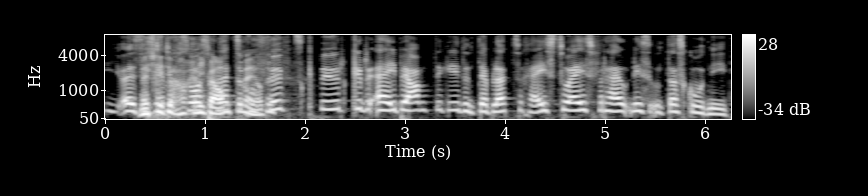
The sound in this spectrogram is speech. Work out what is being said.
es Es gibt ja einfach keine Beamten mehr, auf oder? 50 Bürger ein Beamten gibt und dann plötzlich 1 zu 1 Verhältnis und das geht nicht.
